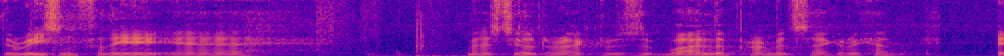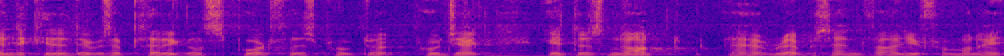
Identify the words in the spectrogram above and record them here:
the reason for the uh, ministerial directive is that while the permanent secretary had indicated there was a political support for this pro- project, it does not uh, represent value for money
